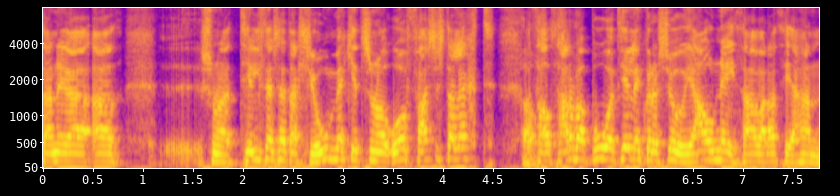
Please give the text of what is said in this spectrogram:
þannig að, eh, svona til þess að þetta hljóm ekkit svona ofasistalegt þá þarf að búa til einhverja sögu já nei það var að því að hann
